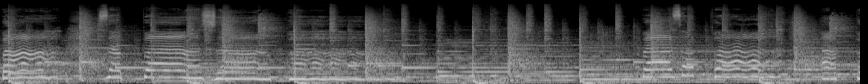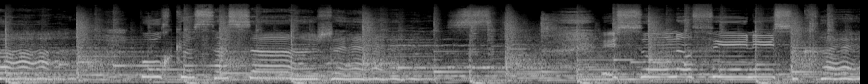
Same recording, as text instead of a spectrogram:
pas à pas et son infini secret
